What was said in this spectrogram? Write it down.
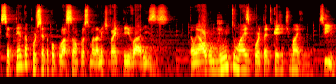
70% da população aproximadamente vai ter varizes. Então é algo muito mais importante do que a gente imagina. Sim.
